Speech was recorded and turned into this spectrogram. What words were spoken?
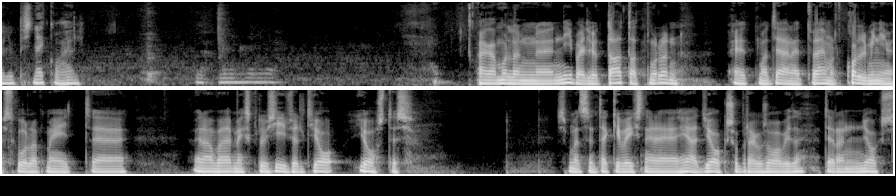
oli hoopis Neko hääl. aga mul on äh, nii palju datat, mul on, et ma tean, et vähemalt kolm inimest kuulab meid äh, enam-vähem eksklusiivselt jo-, joostes. siis mõtlesin, et äkki võiks neile head jooksu praegu soovida, teil on jooks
